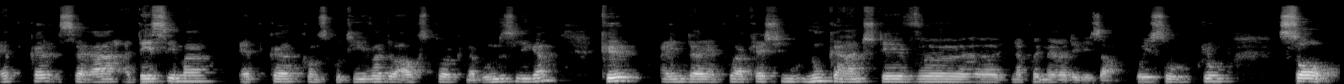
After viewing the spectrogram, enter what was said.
época, será a décima época consecutiva do Augsburg na Bundesliga, que ainda por acréscimo nunca antes teve uh, na primeira divisão. Por isso o clube sobe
